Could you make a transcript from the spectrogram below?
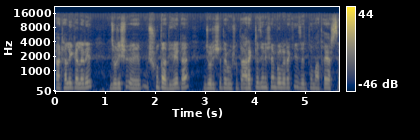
কাঠালি কালারের জরি সুতা দিয়ে এটা জরি সুতা এবং সুতা। আরেকটা জিনিস আমি বলে রাখি, যেহেতু মাথায় আসছে,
